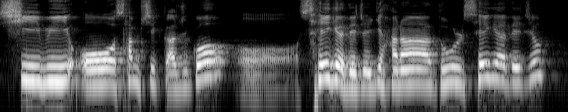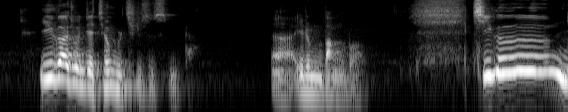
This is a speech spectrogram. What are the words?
12, 5, 30 가지고 어, 3개가 되죠. 이게 하나, 둘, 3개가 되죠. 이거 가지고 이제 점을 칠 수 있습니다. 아, 이런 방법. 지금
